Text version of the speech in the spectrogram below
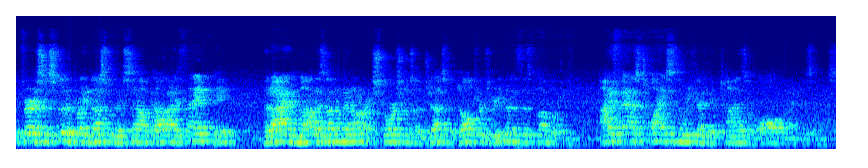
The Pharisee stood and prayed thus for himself God, I thank thee that I am not as other men are, extortioners, unjust, adulterers, or even as this publican. I fast twice in the week, I give tithes of all that I possess.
